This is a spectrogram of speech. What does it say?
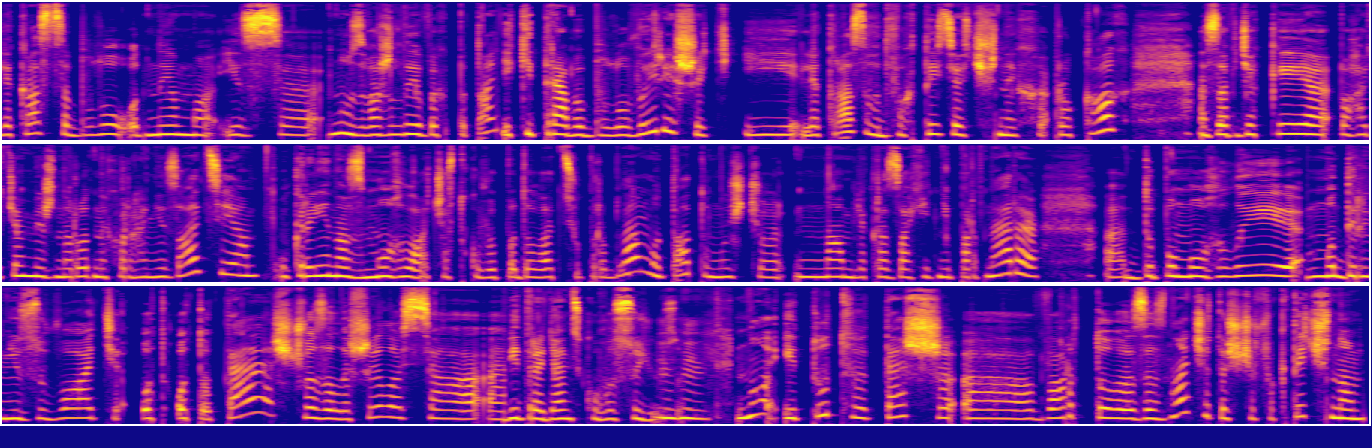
якраз це було одним із ну з важливих питань, які треба було вирішити. І якраз в 2000-х роках, завдяки багатьом міжнародних організаціям, Україна змогла частково подолати цю проблему, та тому що нам якраз західні партнери е, допомогли модернізувати от от те, що залишилося е, від радянського союзу. Мгм. Ну і тут теж е, варто зазначити, що фактично.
